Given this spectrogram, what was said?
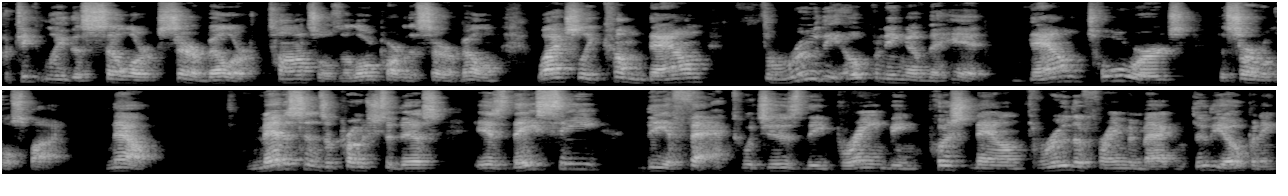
particularly the cerebellar tonsils, the lower part of the cerebellum, will actually come down through the opening of the head, down towards the cervical spine. Now, medicine's approach to this is they see the effect, which is the brain being pushed down through the foramen magnum, through the opening.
